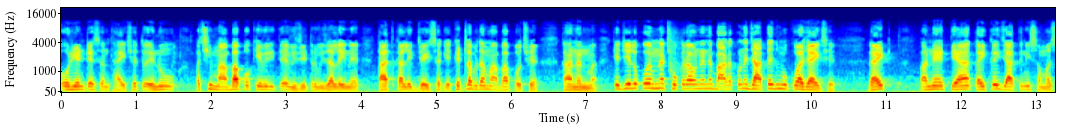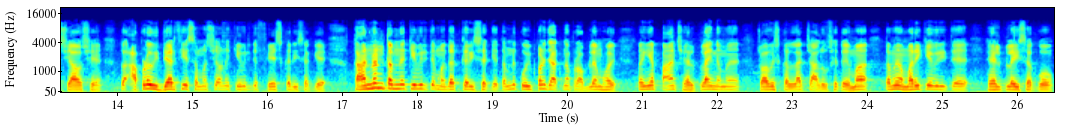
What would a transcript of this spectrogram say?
ઓરિએન્ટેશન થાય છે. તો એનું પછી મા બાપો કેવી રીતે વિઝિટર વિઝા લઈને તાત્કાલિક જઈ શકે? કેટલા બધા મા બાપો છે કાનનમાં? કે જે લોકો એમના છોકરાઓને અને બાળકોને જાતે જ મૂકવા જાય છે. રાઈટ અને ત્યાં કઈ કઈ જાતની સમસ્યાઓ છે? તો આપણો વિદ્યાર્થી એ સમસ્યાઓને કેવી રીતે ફેસ કરી શકે? કાનન તમને કેવી રીતે મદદ કરી શકે? તમને કોઈ પણ જાતના પ્રોબ્લેમ હોય, તો અહીંયા પાંચ હેલ્પલાઇન અમે ચોવીસ કલાક ચાલુ છે, તો એમાં તમે અમારી કેવી રીતે હેલ્પ લઈ શકો?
